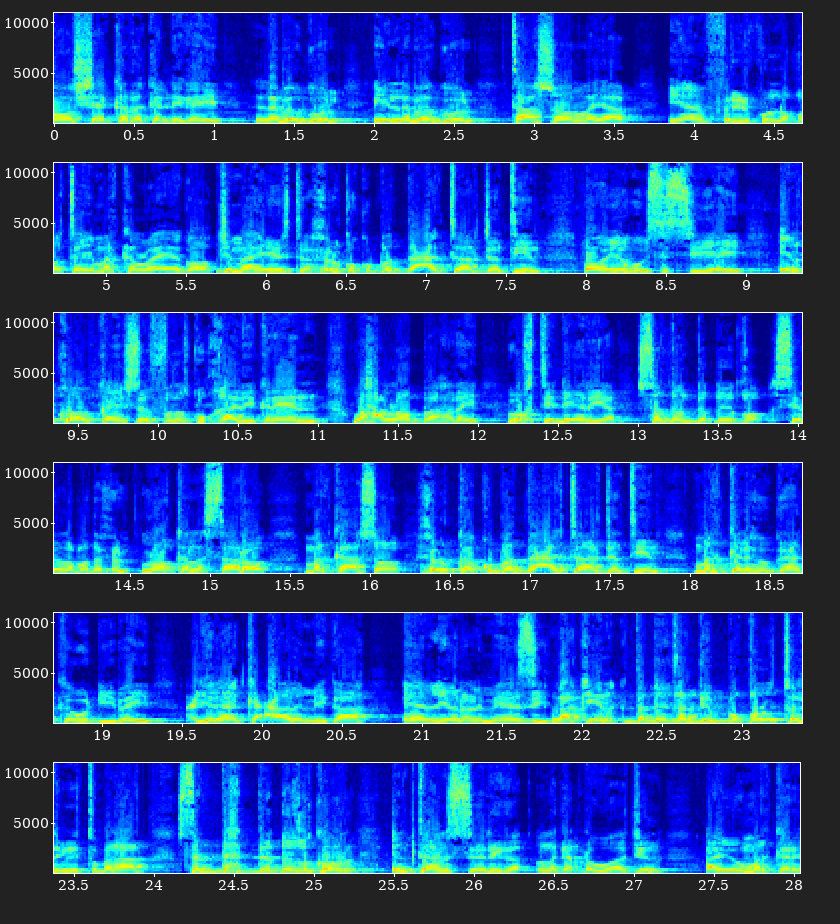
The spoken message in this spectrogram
oo sheekada ka dhigay laba gool iyo laba gool taasoo la yaab iyo anfariir ku noqotay marka loo eego jamaahiirta xulka kubadda cagta argentiin oo iyagu isa siiyey in koobka ay si fudud ku qaadi kareen. Waxaa loo baahday wakhti dheeriya soddon daqiiqo si labada xul loo kala saaro markaasoo xulka kubadda cagta argentiin mar kale hogaanka u dhiibay ciyaaryahanka caalamiga ah ee leonel messi. Laakiin daqiiqadii boqol toddobiyo tobanaad saddex daqiiqo ka hor intaan seeriga laga dhawaajin ayuu mar kale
